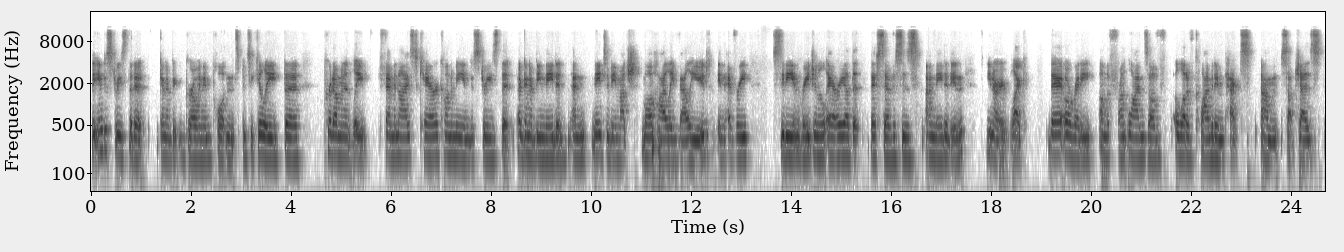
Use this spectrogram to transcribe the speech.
the industries that are going to grow in importance, particularly the predominantly feminized care economy industries that are going to be needed and need to be much more highly valued in every city and regional area that their services are needed in. You know, like they're already on the front lines of a lot of climate impacts, um, such as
